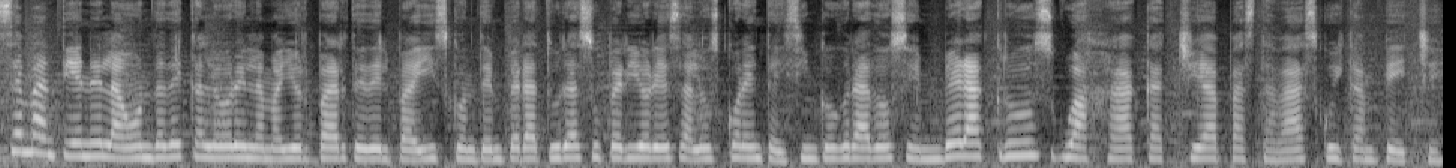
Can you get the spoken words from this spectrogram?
Se mantiene la onda de calor en la mayor parte del país con temperaturas superiores a los 45 grados en Veracruz, Oaxaca, Chiapas, Tabasco y Campeche.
